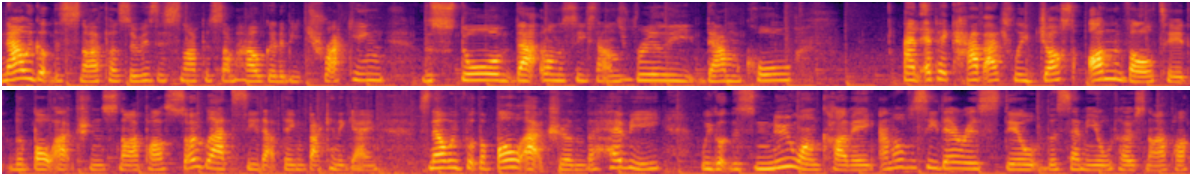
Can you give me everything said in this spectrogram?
Now we got this sniper, so is this sniper somehow going to be tracking the storm? That honestly sounds really damn cool. And Epic have actually just unvaulted the bolt action sniper. So glad to see that thing back in the game. So now we've got the bolt action, the heavy, we got this new one coming, and obviously there is still the semi-auto sniper.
